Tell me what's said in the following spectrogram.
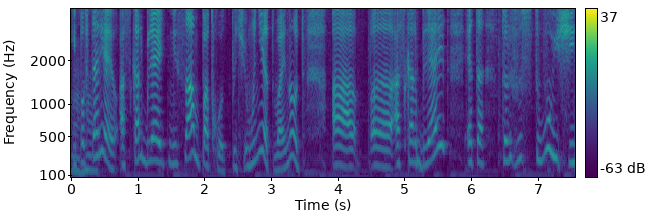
И повторяю, оскорбляет не сам подход, почему нет, not, а э, оскорбляет это торжествующее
